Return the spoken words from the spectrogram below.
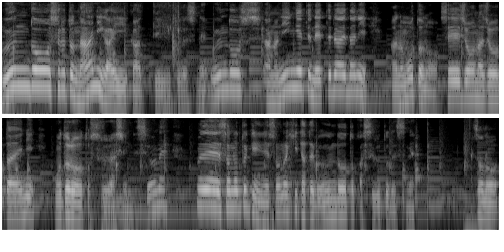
運動をすると何がいいかっていうとですね、運動あの人間って寝てる間にあの元の正常な状態に戻ろうとするらしいんですよね。で、その時にね、その日、例えば運動とかするとですね、その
